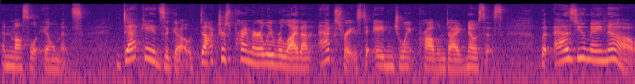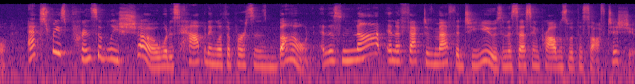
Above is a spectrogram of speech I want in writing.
and muscle ailments. Decades ago, doctors primarily relied on x-rays to aid in joint problem diagnosis. But as you may know, X-rays principally show what is happening with a person's bone and is not an effective method to use in assessing problems with the soft tissue.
